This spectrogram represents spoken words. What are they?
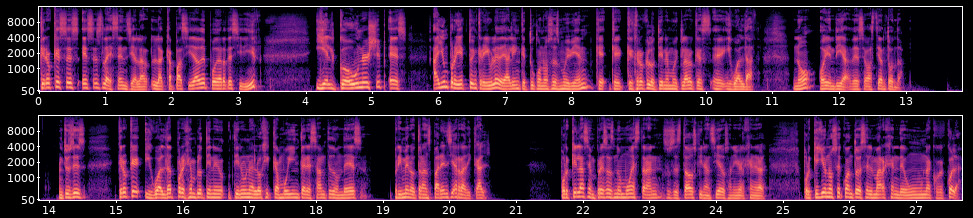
Creo que esa es, esa es la esencia, la, capacidad de poder decidir. Y el co-ownership es, hay un proyecto increíble de alguien que tú conoces muy bien, que, creo que lo tiene muy claro, que es eh, Igualdad, ¿no? Hoy en día, de Sebastián Tonda. Entonces, creo que igualdad, por ejemplo, tiene, tiene una lógica muy interesante donde es, primero, transparencia radical. ¿Por qué las empresas no muestran sus estados financieros a nivel general? Porque yo no sé cuánto es el margen de una Coca-Cola,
